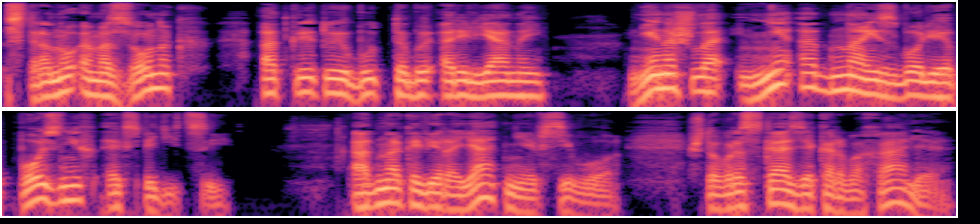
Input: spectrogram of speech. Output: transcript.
страну амазонок, открытую будто бы Арельяной, не нашла ни одна из более поздних экспедиций. Однако вероятнее всего, что в рассказе Карвахаля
